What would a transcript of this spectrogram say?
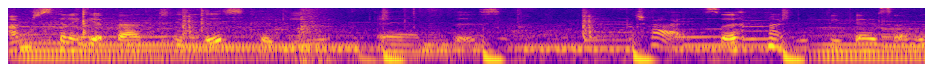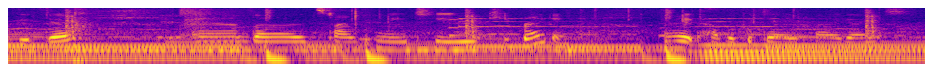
I'm just gonna get back to this cookie and this chai. So I hope you guys have a good day, and uh, it's time for me to keep writing. All right, have a good day. Bye, guys.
